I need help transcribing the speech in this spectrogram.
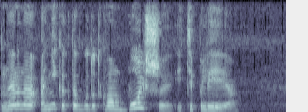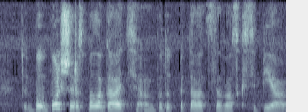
наверное, они как-то будут к вам больше и теплее, больше располагать э, будут пытаться вас к себе,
